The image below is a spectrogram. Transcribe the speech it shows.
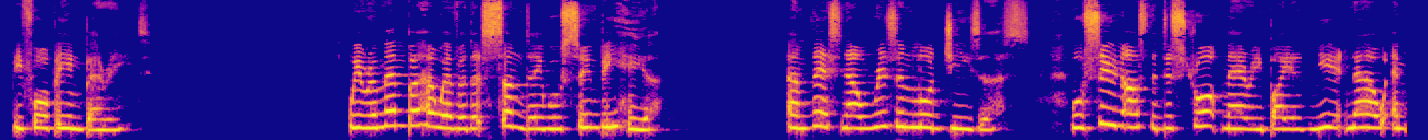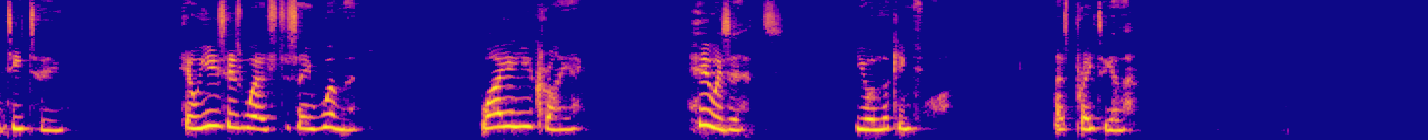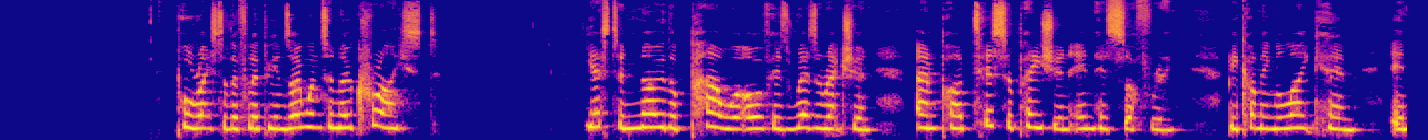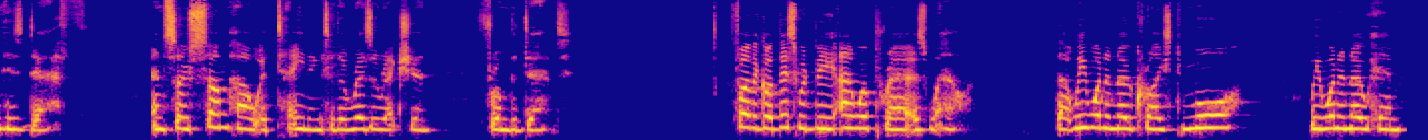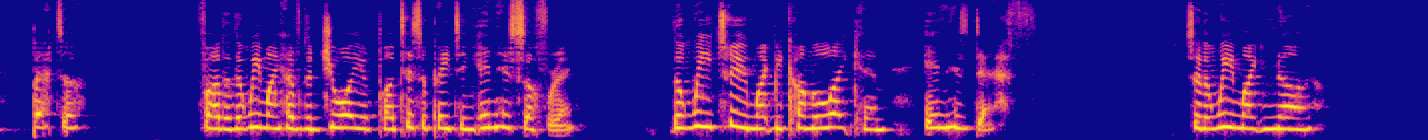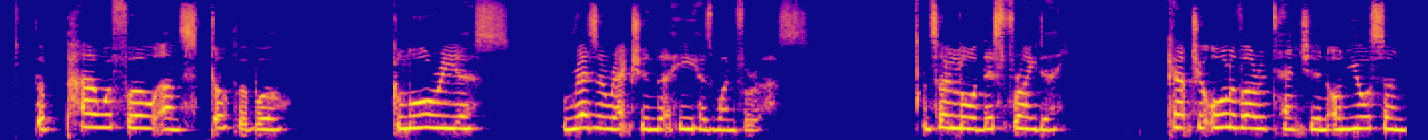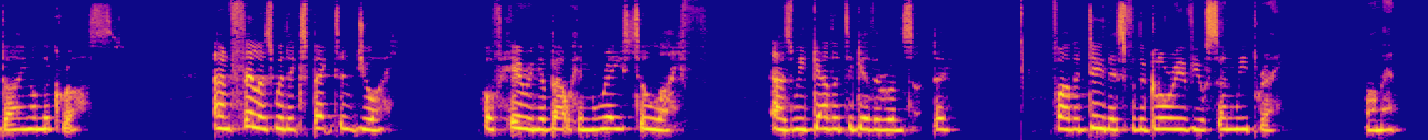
before being buried. We remember, however, that Sunday will soon be here. And this now risen Lord Jesus will soon ask the distraught Mary by a new, now empty tomb. He'll use his words to say, woman, why are you crying? Who is it you're looking for? Let's pray together. Paul writes to the Philippians, I want to know Christ. Yes, to know the power of his resurrection and participation in his suffering, becoming like him in his death, and so somehow attaining to the resurrection from the dead. Father God, this would be our prayer as well. That we want to know Christ more. We want to know him better. Father, that we might have the joy of participating in his suffering that we too might become like him in his death, so that we might know the powerful, unstoppable, glorious resurrection that he has won for us. And so, Lord, this Friday, capture all of our attention on your Son dying on the cross and fill us with expectant joy of hearing about him raised to life as we gather together on Sunday. Father, do this for the glory of your Son, we pray. Amen.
